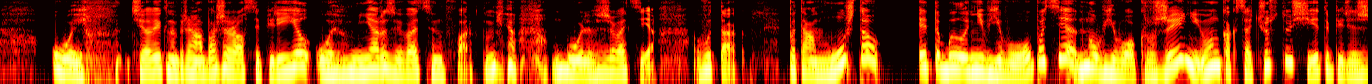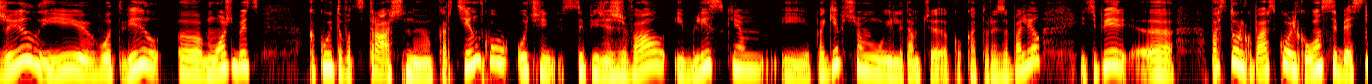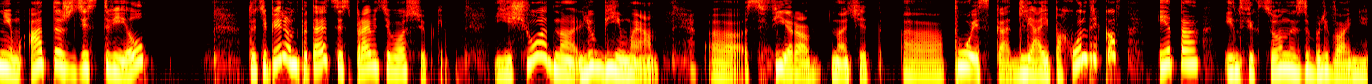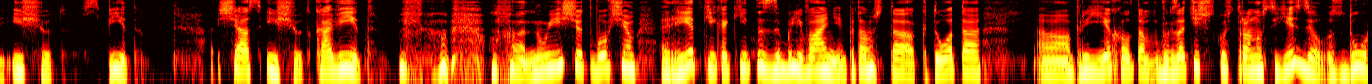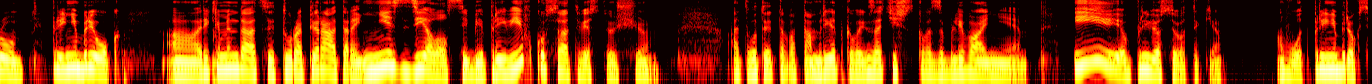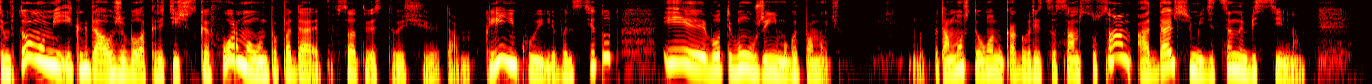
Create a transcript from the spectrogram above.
ой, человек, например, обожрался, переел, ой, у меня развивается инфаркт, у меня боль в животе. Вот так. Потому что это было не в его опыте, но в его окружении. Он как сочувствующий это пережил и вот видел, э, может быть, какую-то вот страшную картинку, очень сопереживал и близким, и погибшему, или там человеку, который заболел. И теперь, э, постольку, поскольку он себя с ним отождествил, то теперь он пытается исправить его ошибки. Еще одна любимая э, сфера, значит, э, поиска для ипохондриков – это инфекционные заболевания. Ищут СПИД, сейчас ищут ковид, ну, ищут, в общем, редкие какие-то заболевания, потому что кто-то э, приехал там в экзотическую страну съездил, с дуру пренебрег э, рекомендации туроператора, не сделал себе прививку соответствующую от вот этого там редкого экзотического заболевания и привез его таки. Вот, пренебрег симптомами, и когда уже была критическая форма, он попадает в соответствующую там клинику или в институт, и вот ему уже не могут помочь. Вот, потому что он, как говорится, сам с усам, а дальше медицина бессильна.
